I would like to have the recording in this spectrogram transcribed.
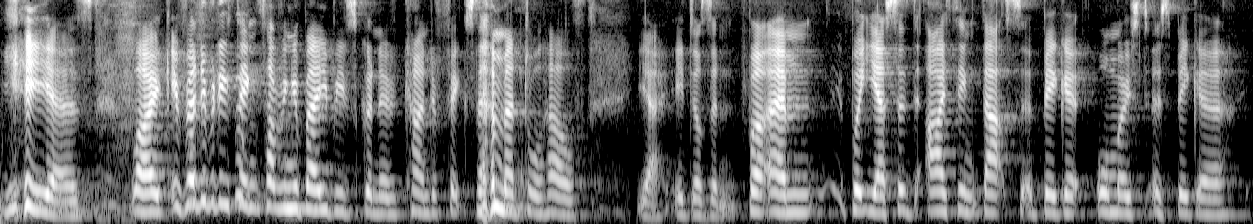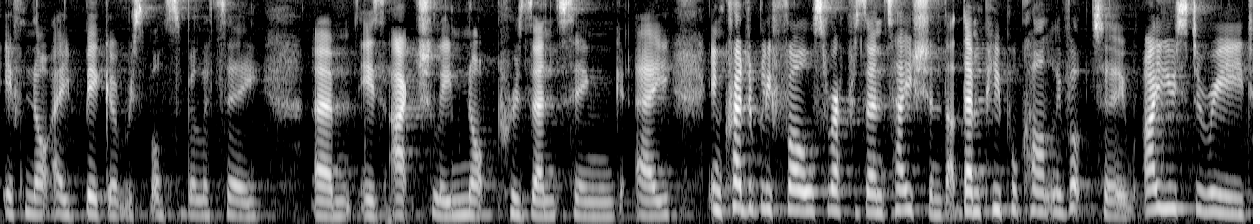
years. Like if anybody thinks having a baby is going to kind of fix their mental health, yeah, it doesn't. But um, but yes, yeah, so I think that's a bigger, almost as bigger, if not a bigger responsibility, um, is actually not presenting a incredibly false representation that then people can't live up to. I used to read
